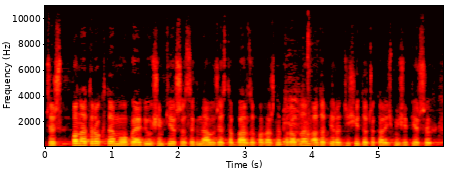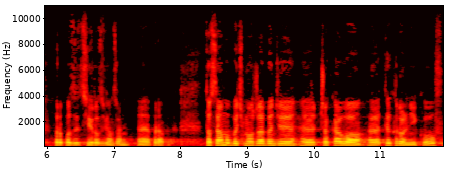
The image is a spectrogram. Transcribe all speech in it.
Przecież ponad rok temu pojawiły się pierwsze sygnały, że jest to bardzo poważny problem, a dopiero dzisiaj doczekaliśmy się pierwszych propozycji rozwiązań prawnych. To samo być może będzie czekało tych rolników,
